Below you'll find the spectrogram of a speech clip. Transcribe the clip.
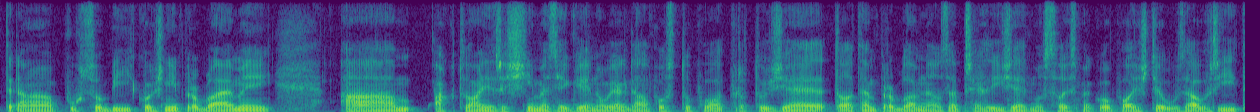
která působí kožní problémy a aktuálně řešíme s hygienou, jak dál postupovat, protože tohle ten problém nelze přehlížet, museli jsme koupaliště uzavřít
